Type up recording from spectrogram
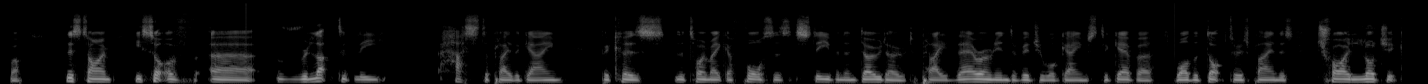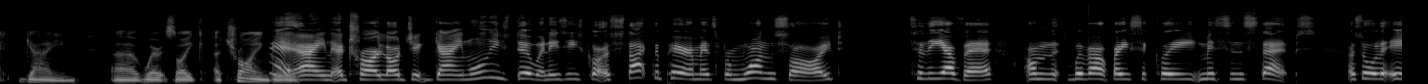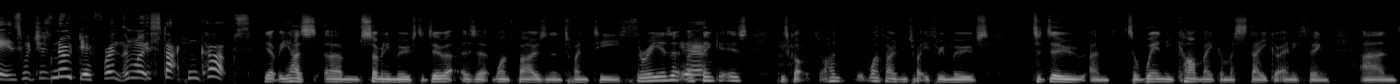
Well, this time he sort of uh, reluctantly has to play the game because the toy maker forces Stephen and Dodo to play their own individual games together while the Doctor is playing this trilogic game uh, where it's like a triangle. It ain't a trilogic game. All he's doing is he's got to stack the pyramids from one side to the other on the, without basically missing steps. That's all it is, which is no different than like stacking cups. Yep, he has um, so many moves to do it. Is it 1023, is it? I think it is. He's got 1023 moves to do and to win. He can't make a mistake or anything. And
